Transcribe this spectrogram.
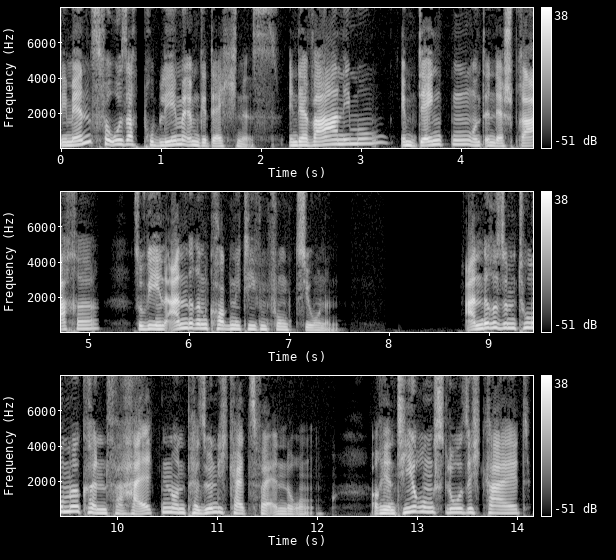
Demenz verursacht Probleme im Gedächtnis, in der Wahrnehmung, im Denken und in der Sprache sowie in anderen kognitiven Funktionen. Andere Symptome können Verhalten und Persönlichkeitsveränderungen, Orientierungslosigkeit,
